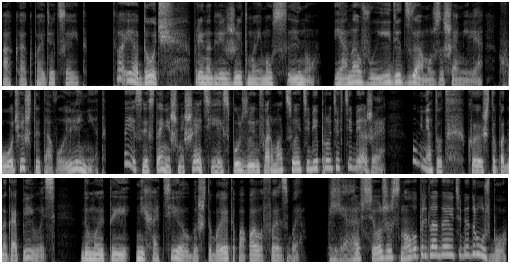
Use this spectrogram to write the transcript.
А как пойдет, Саид? Твоя дочь принадлежит моему сыну, и она выйдет замуж за Шамиля, хочешь ты того или нет. А если станешь мешать, я использую информацию о тебе против тебя же. У меня тут кое-что поднакопилось. Думаю, ты не хотел бы, чтобы это попало в ФСБ. Я все же снова предлагаю тебе дружбу.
